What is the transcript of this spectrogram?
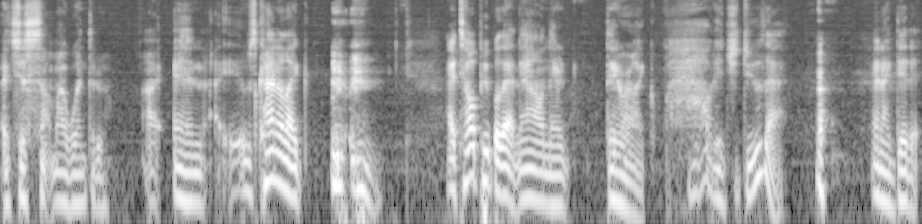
it's just something I went through. I, and it was kind of like, I tell people that now and they're, they were like, how did you do that? and I did it.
